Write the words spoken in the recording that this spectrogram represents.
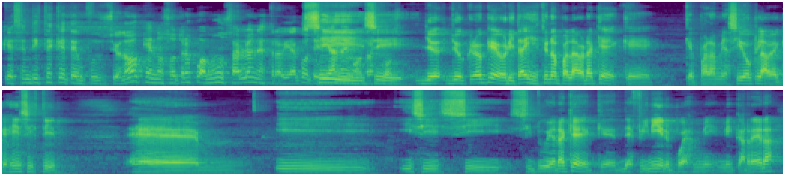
qué sentiste que te funcionó? Que nosotros podamos usarlo en nuestra vida cotidiana. en Sí, otras sí, yo, yo creo que ahorita dijiste una palabra que, que- que para mí ha sido clave, que es insistir. Eh, y y si, si, si tuviera que, que definir pues, mi, mi carrera,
